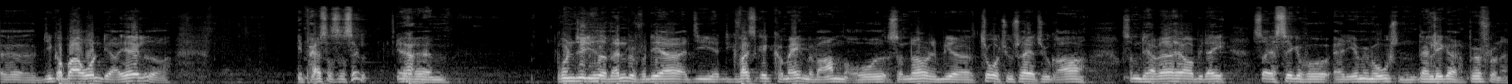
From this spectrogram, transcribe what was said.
øh, de går bare rundt i arealet, og det passer sig selv. Ja. Øh, grunden til, at de hedder vandbøffer, det er, at de, de kan faktisk ikke komme af med varmen overhovedet. Så når det bliver 22-23 grader, som det har været heroppe i dag, så er jeg sikker på, at hjemme i mosen, der ligger bøflerne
